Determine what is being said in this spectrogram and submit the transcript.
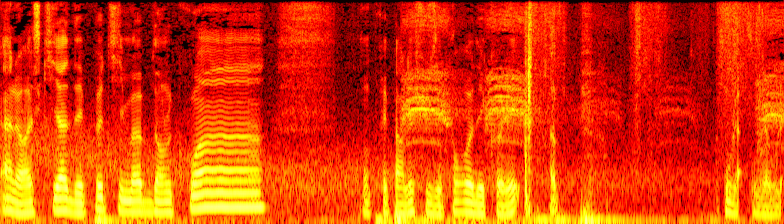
Alors, est-ce qu'il y a des petits mobs dans le coin? On prépare les fusées pour redécoller. Hop. Oula, oula, oula.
